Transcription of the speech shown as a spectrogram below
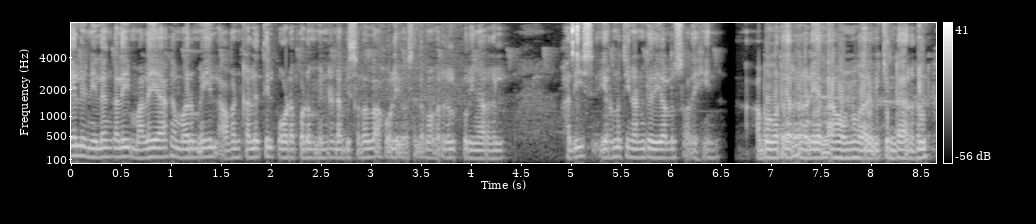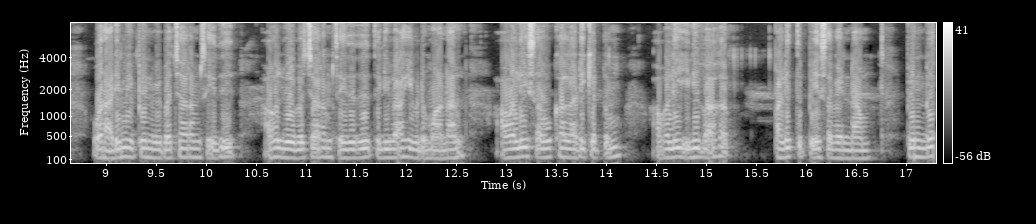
ஏழு நிலங்களை மலையாக மறுமையில் அவன் கழுத்தில் போடப்படும் என்று நபி சொல்லாஹ் அலி வசலம் அவர்கள் கூறினார்கள். ஹதீஸ் இருநூத்தி நான்கு ரியாலு சாலஹின் அபு ஹுரைரா ரலியல்லாஹு ஒன்று அறிவிக்கின்றார்கள் ஒரு அடிமை பெண் விபச்சாரம் செய்து அவள் விபச்சாரம் செய்தது தெளிவாகி விடுமானால் அவளை சவுக்கால் அடிக்கட்டும் அவளை இழிவாக பழித்து பேச வேண்டாம். பின்பு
